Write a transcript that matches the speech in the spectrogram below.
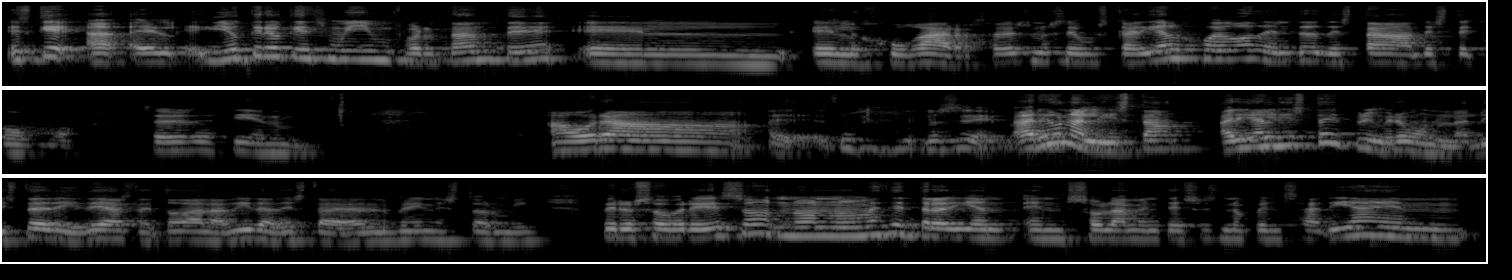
es que yo creo que es muy importante el, el, jugar, ¿sabes? No sé, buscaría el juego dentro de, esta, de este combo. ¿Sabes? Es decir, Ahora, eh, no sé, haré una lista. Haría lista y primero, bueno, la lista de ideas de toda la vida de esta, el brainstorming. Pero sobre eso no, no me centraría en, solamente eso, sino pensaría en,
